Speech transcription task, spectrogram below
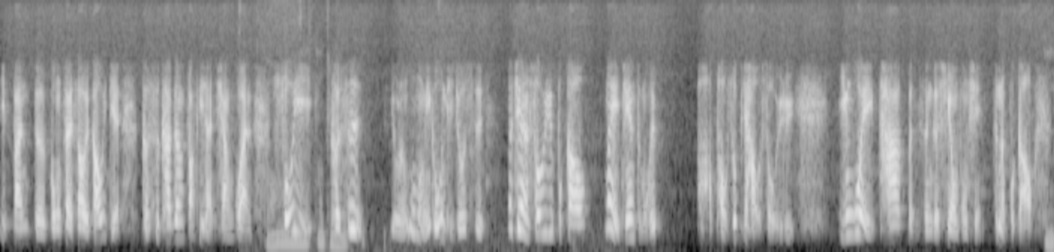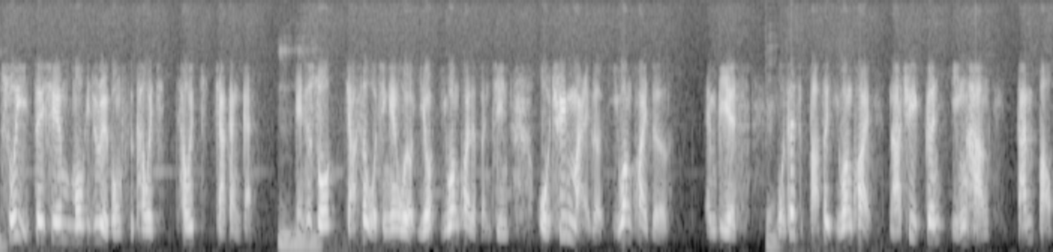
一般的公债稍微高一点，可是它跟房地产相关，哦所以可是有人问我们一个问题，就是那既然收益率不高，那你今天怎么会跑跑出比较好的收益率？因为它本身的信用风险真的不高，嗯。所以这些 mortgage 公司它会它会加杠杆，嗯，也就是说，假设我今天我有一万一万块的本金，我去买了一万块的 MBS，对，我再把这一万块拿去跟银行担保，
